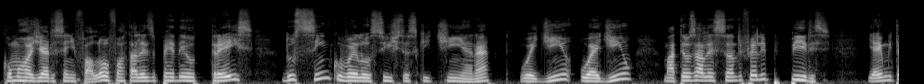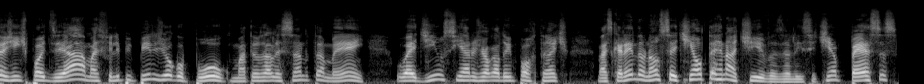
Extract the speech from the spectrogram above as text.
Como o Rogério Senna falou, Fortaleza perdeu três dos cinco velocistas que tinha, né? O Edinho, o Edinho, Matheus Alessandro e Felipe Pires. E aí muita gente pode dizer, ah, mas Felipe Pires jogou pouco, Matheus Alessandro também, o Edinho sim era um jogador importante, mas querendo ou não, você tinha alternativas ali, você tinha peças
